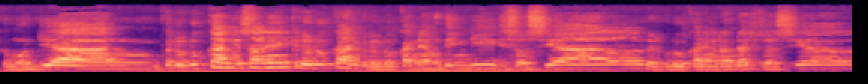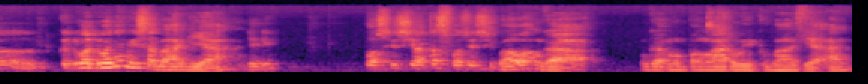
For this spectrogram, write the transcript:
kemudian kedudukan, misalnya ini kedudukan, kedudukan yang tinggi di sosial, kedudukan yang rendah di sosial, kedua-duanya bisa bahagia. Jadi posisi atas, posisi bawah nggak nggak mempengaruhi kebahagiaan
